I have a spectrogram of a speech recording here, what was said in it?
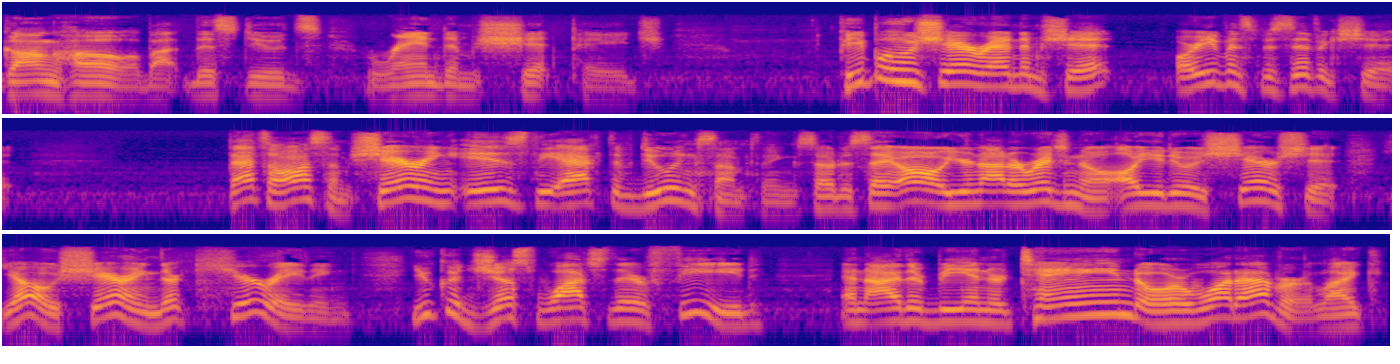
gung ho about this dude's random shit page. People who share random shit or even specific shit that's awesome. Sharing is the act of doing something. So to say, oh, you're not original, all you do is share shit. Yo, sharing, they're curating. You could just watch their feed and either be entertained or whatever. Like,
